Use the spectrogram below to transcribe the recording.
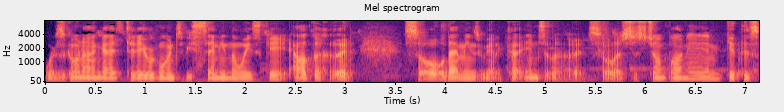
What is going on guys? Today we're going to be sending the wastegate out the hood. So that means we gotta cut into the hood. So let's just jump on in, get this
